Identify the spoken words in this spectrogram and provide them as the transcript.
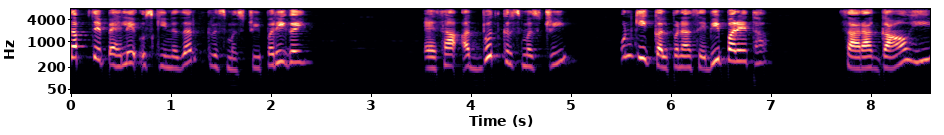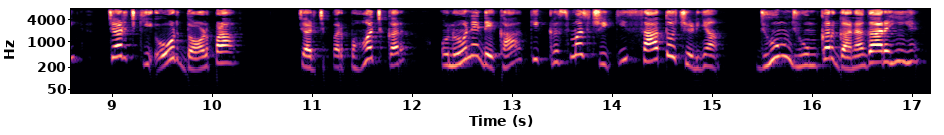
सबसे पहले उसकी नज़र क्रिसमस ट्री पर ही गई। ऐसा अद्भुत क्रिसमस ट्री उनकी कल्पना से भी परे था। सारा गाँव ही चर्च की ओर दौड़ पड़ा। चर्च पर पहुंचकर उन्होंने देखा कि क्रिसमस ट्री की सातों चिड़ियाँ झूम झूम कर गाना गा रही हैं।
